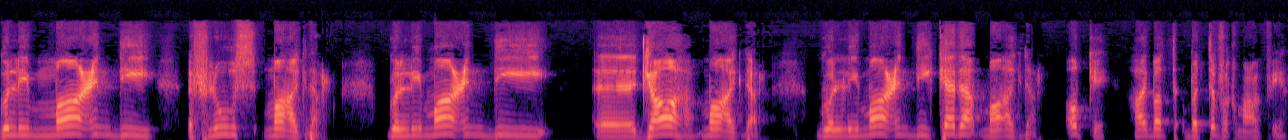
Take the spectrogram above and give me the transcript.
قول لي ما عندي فلوس ما أقدر. قول لي ما عندي آه، جاه ما أقدر. قول لي ما عندي كذا ما أقدر. أوكي هاي بتفق معك فيها.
